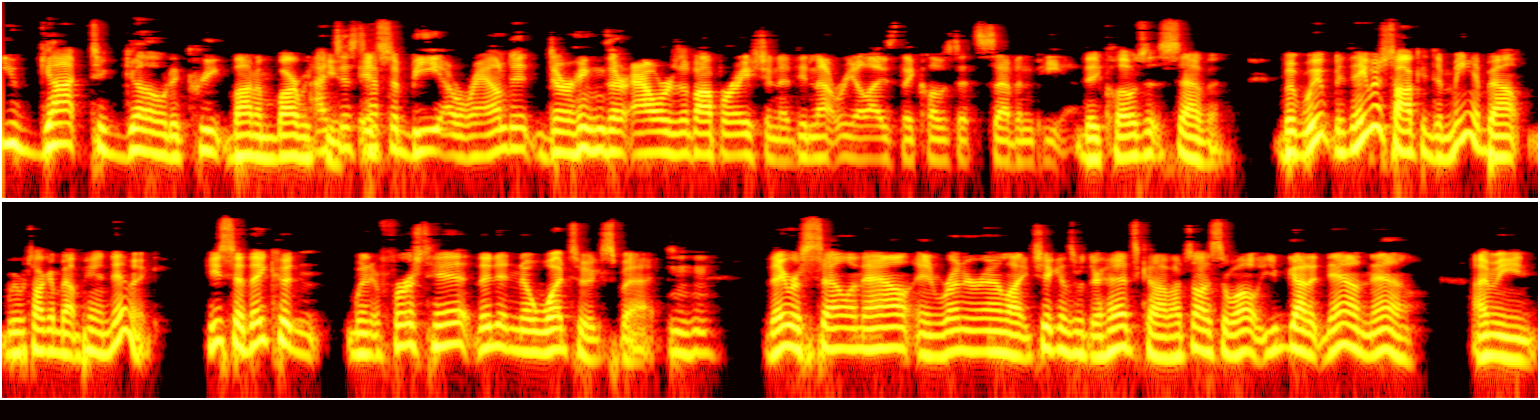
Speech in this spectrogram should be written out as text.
you got to go to Creek Bottom Barbecue. I just It's- have to be around it during their hours of operation. I did not realize they closed at 7 p.m. They close at seven. But we he was talking to me about we were talking about pandemic. He said they couldn't when it first hit, they didn't know what to expect. Mm-hmm. They were selling out and running around like chickens with their heads cut off. I said, Well, you've got it down now. I mean,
